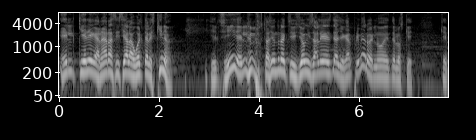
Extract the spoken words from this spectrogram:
Él quiere ganar así sea la vuelta a la esquina. Y él, sí, él lo está haciendo una exhibición y sale desde a llegar primero. Él no es de los que, que...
